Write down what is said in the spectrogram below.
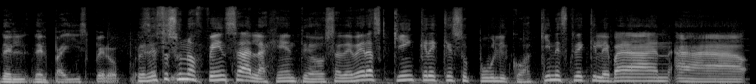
del, del país, pero... pues, Pero esto así es una ofensa a la gente, o sea, de veras, ¿quién cree que es su público? ¿A quiénes cree que le van a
